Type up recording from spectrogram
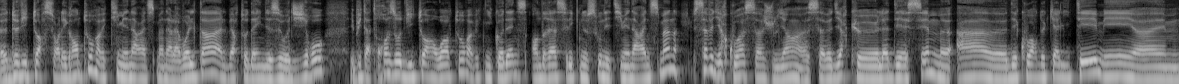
Deux victoires sur les grands tours avec Tim Enarensman à la Vuelta, Alberto Dainese au Giro. Et puis tu as trois autres victoires en World Tour avec Nico Dens, Andreas Leknesund et Tim Enarensman. Ça veut dire quoi ça, Julien? Ça veut dire que la DSM a des de qualité, mais, euh,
